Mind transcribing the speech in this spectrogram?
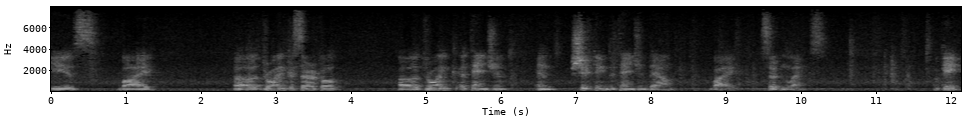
is by uh, drawing a circle, uh, drawing a tangent, and shifting the tangent down by certain lengths. Okay?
